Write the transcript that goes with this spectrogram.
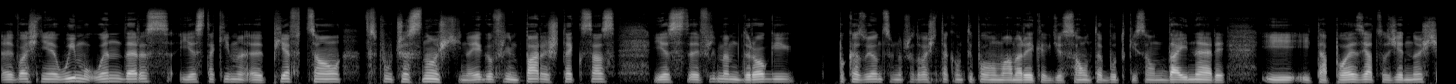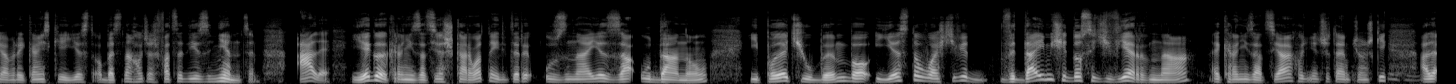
E, Właśnie Wim Wenders jest takim e, piewcą współczesności. No jego film Paryż, Teksas jest e, filmem drogi, pokazującym na przykład właśnie taką typową Amerykę, gdzie są te budki, są dinery i, i ta poezja codzienności amerykańskiej jest obecna, chociaż facet jest Niemcem. Ale jego ekranizacja Szkarłatnej Litery uznaje za udaną i poleciłbym, bo jest to właściwie, wydaje mi się, dosyć wierna ekranizacja, choć nie czytałem książki, ale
